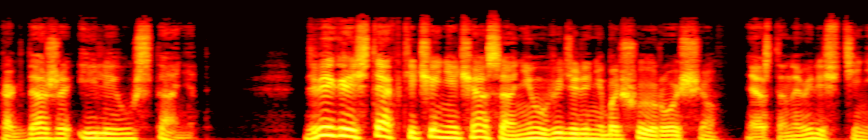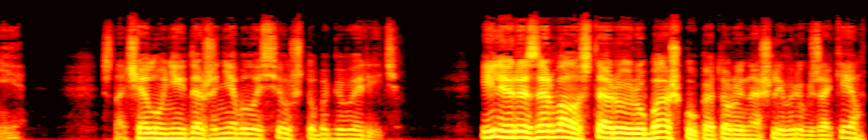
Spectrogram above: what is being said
когда же Илия устанет. Двигаясь так в течение часа, они увидели небольшую рощу и остановились в тени. Сначала у них даже не было сил, чтобы говорить. Или разорвал старую рубашку, которую нашли в рюкзаке,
